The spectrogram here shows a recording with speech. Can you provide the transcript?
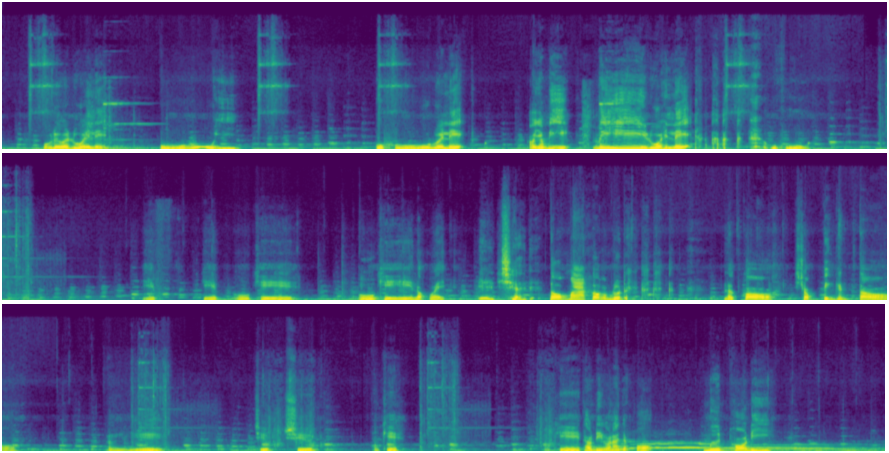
บอกเลยว่ารวยเละโอ้ยโอ้โหรวยเละเอายังมีอีกนี่รวยเละโอ้โหเก็บ เก็บ โอเค โอเคล็อกไว้เช่ตกมาเข้ากับรถแล้วก็ช้อปปิ้งกันต่อเออชึบชึบโอเค โอเค เท่านี้ก็น่าจะพอ มืดพอดี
